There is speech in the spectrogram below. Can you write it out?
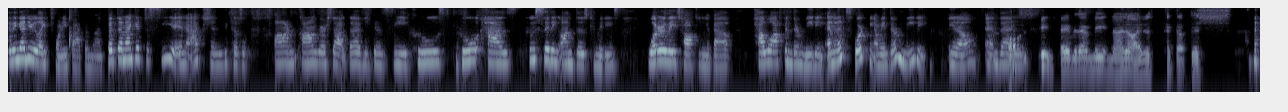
I think I do like 25 a month, but then I get to see it in action because on congress.gov, you can see who's, who has, who's sitting on those committees. What are they talking about? How often they're meeting? And it's working. I mean, they're meeting, you know, and then Oh, baby, they're meeting. I know. I just picked up this shit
